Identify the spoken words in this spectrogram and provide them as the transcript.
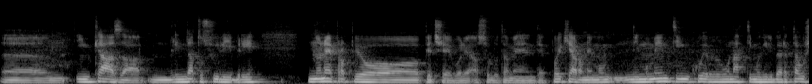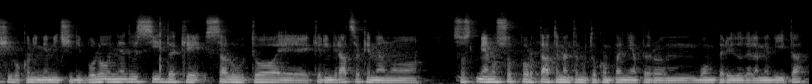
ehm, in casa blindato sui libri non è proprio piacevole, assolutamente. Poi, chiaro, nei, mo- nei momenti in cui avevo un attimo di libertà, uscivo con i miei amici di Bologna, del SID, che saluto e che ringrazio che mi hanno, sos- mi hanno sopportato e mi hanno tenuto compagnia per un buon periodo della mia vita.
